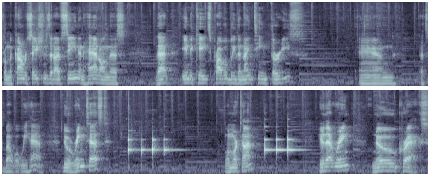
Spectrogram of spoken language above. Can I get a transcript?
from the conversations that I've seen and had on this, that indicates probably the 1930s. And that's about what we have. Do a ring test. One more time. Hear that ring? No cracks.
